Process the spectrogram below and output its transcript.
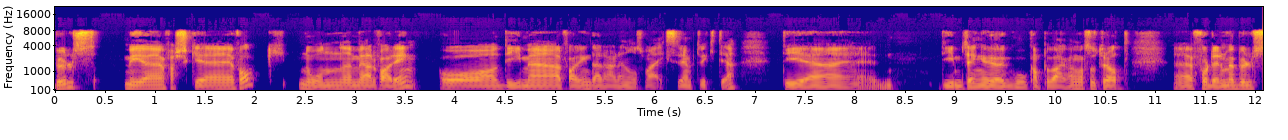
Bulls, mye ferske folk. Noen med erfaring. Og de med erfaring, der er det noen som er ekstremt viktige. De, de trenger å gjøre gode kamper hver gang. Og så tror jeg at eh, Fordelen med Bulls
